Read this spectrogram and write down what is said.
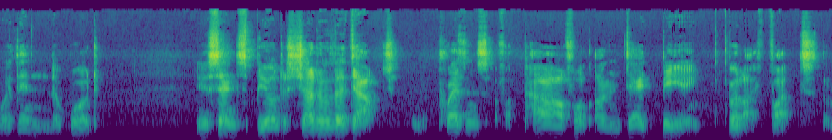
within the wood. You sense beyond a shadow of a doubt in the presence of a powerful undead being, but I fight them.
